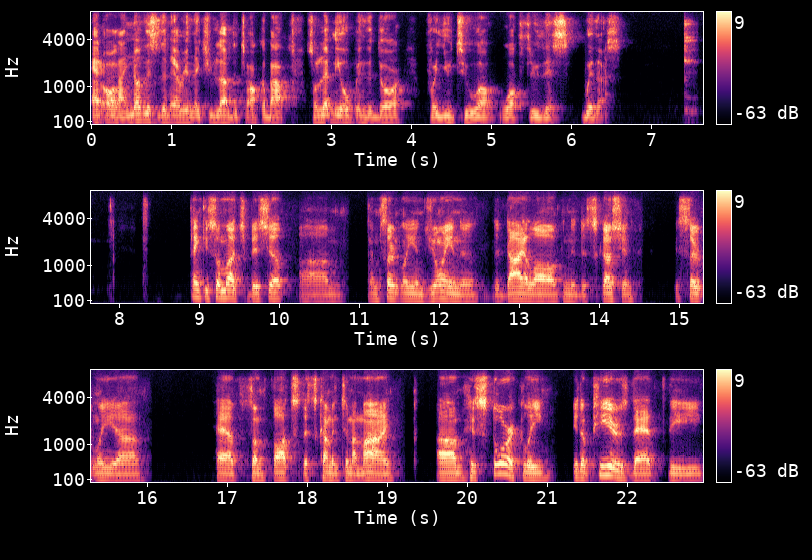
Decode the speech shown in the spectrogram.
at all. I know this is an area that you love to talk about, so let me open the door for you to uh, walk through this with us. Thank you so much, Bishop. Um, I'm certainly enjoying the, the dialogue and the discussion. I certainly uh, have some thoughts that's coming to my mind. Um, historically, it appears that the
